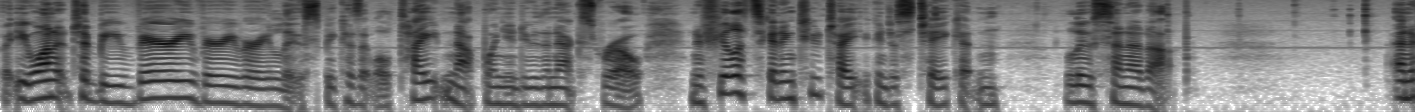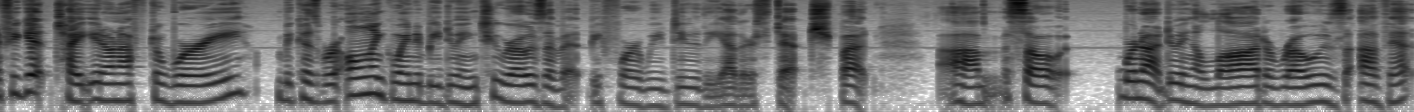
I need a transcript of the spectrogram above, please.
but you want it to be very, very, very loose because it will tighten up when you do the next row. And if you feel it's getting too tight, you can just take it and loosen it up. And if you get tight, you don't have to worry because we're only going to be doing two rows of it before we do the other stitch. But um, so we're not doing a lot of rows of it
